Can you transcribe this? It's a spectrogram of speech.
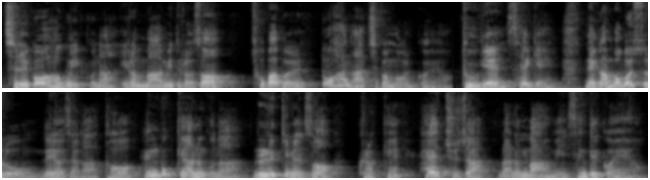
즐거워하고 있구나, 이런 마음이 들어서 초밥을 또 하나 집어먹을 거예요. 두 개, 세 개. 내가 먹을수록 내 여자가 더 행복해 하는구나 를 느끼면서 그렇게 해주자 라는 마음이 생길 거예요.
